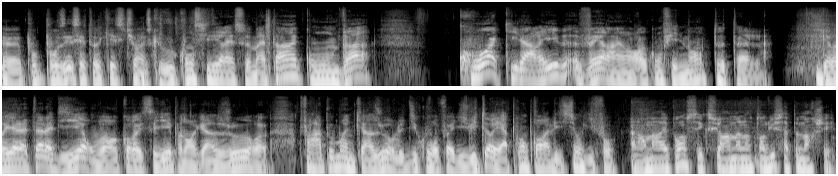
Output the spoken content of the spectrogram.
euh, pour poser cette question, est-ce que vous considérez ce matin qu'on va, quoi qu'il arrive, vers un reconfinement total? Gabriel Attal a dit hier, on va encore essayer pendant 15 jours, euh, enfin un peu moins de 15 jours, le couvre-feu à 18h et après on prendra la décision qu'il faut. Alors ma réponse, c'est que sur un malentendu, ça peut marcher.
